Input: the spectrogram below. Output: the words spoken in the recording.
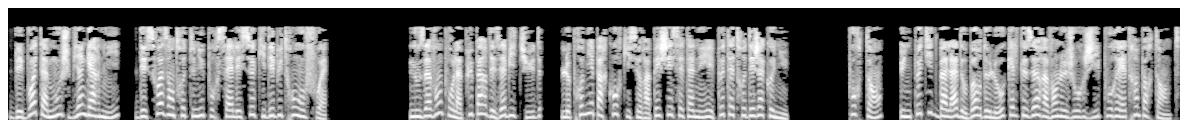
Des boîtes à mouches bien garnies, des soies entretenues pour celles et ceux qui débuteront au fouet. Nous avons pour la plupart des habitudes, le premier parcours qui sera pêché cette année est peut-être déjà connu. Pourtant, une petite balade au bord de l'eau quelques heures avant le jour J pourrait être importante.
